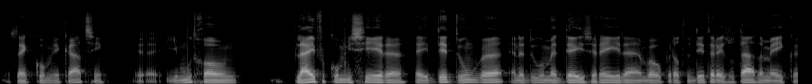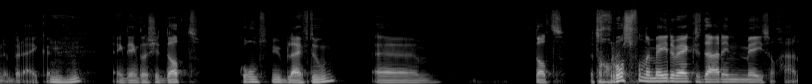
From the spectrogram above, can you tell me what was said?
Dat is denk ik communicatie. Je, je moet gewoon blijven communiceren. Hey, dit doen we en dat doen we met deze reden. En we hopen dat we dit resultaat ermee kunnen bereiken. Mhm. En ik denk dat als je dat continu blijft doen, ehm, dat het gros van de medewerkers daarin mee zal gaan.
